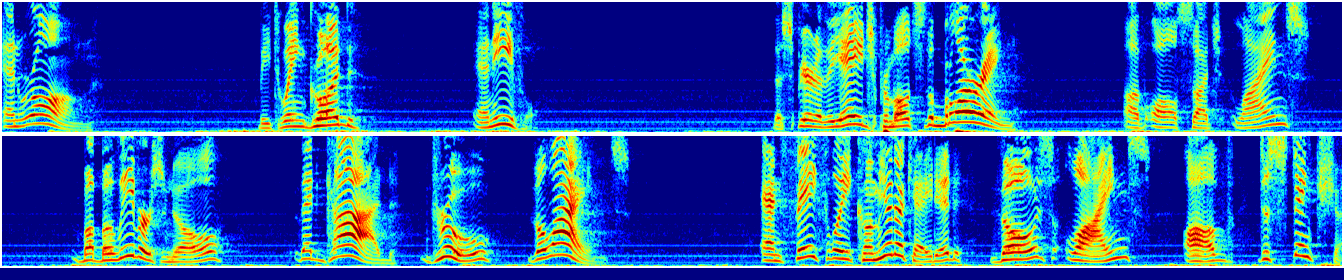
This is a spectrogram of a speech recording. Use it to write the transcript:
and wrong, between good and evil. The spirit of the age promotes the blurring of all such lines but believers know that God drew the lines and faithfully communicated those lines of distinction.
